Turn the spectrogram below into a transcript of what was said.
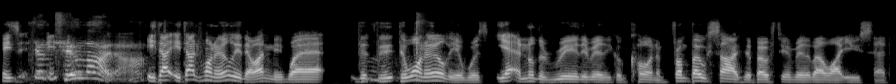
He's it, two like that. He would, he'd had one earlier though, hadn't he? Where the, the, the one earlier was yet another really, really good corner. From both sides, they're both doing really well, like you said.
